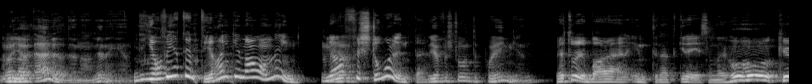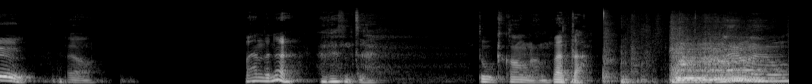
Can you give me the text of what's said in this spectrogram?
Men jag, är det av den anledningen? Jag vet inte, jag har ingen aning. Jag jag- förstår inte. Jag förstår inte poängen. Jag tror det bara är en internetgrej som är hoho kul. Ja, Vad händer nu? jag vet inte. Dog kameran? Vänta. Nej,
